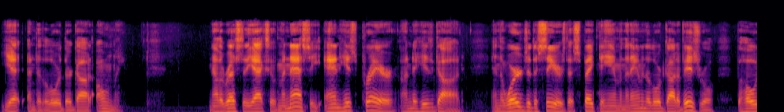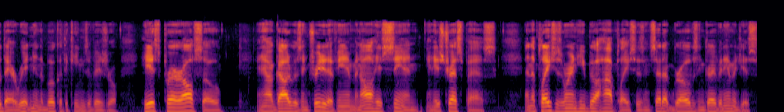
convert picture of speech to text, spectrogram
yet unto the Lord their God only. Now the rest of the acts of Manasseh and his prayer unto his God, and the words of the seers that spake to him in the name of the Lord God of Israel, behold, they are written in the book of the kings of Israel. His prayer also, and how God was entreated of him, and all his sin and his trespass, and the places wherein he built high places, and set up groves and graven images,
